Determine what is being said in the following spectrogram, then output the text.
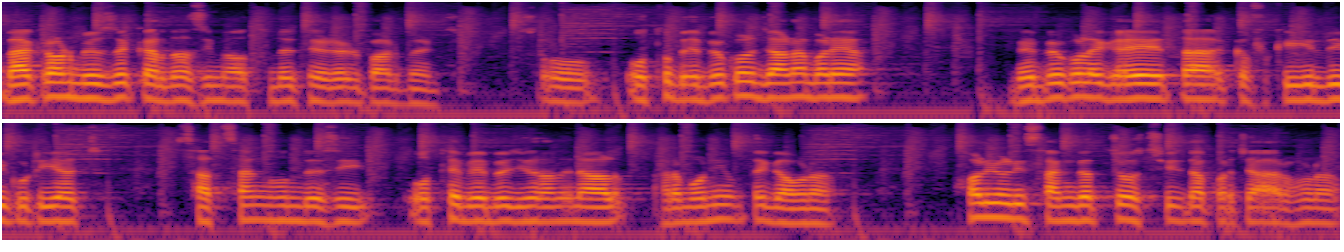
ਬੈਕਗ੍ਰਾਉਂਡ 뮤직 ਕਰਦਾ ਸੀ ਮੈਂ ਉੱਥੋਂ ਦੇ ਥੀਏਟਰ ਡਿਪਾਰਟਮੈਂਟ 'ਚ। ਸੋ ਉੱਥੋਂ ਬੇਬੇ ਕੋਲ ਜਾਣਾ ਬਣਿਆ। ਬੇਬੇ ਕੋਲੇ ਗਏ ਤਾਂ ਇੱਕ ਫਕੀਰ ਦੀ ਕੁਟੀਆ 'ਚ ਸਤਸੰਗ ਹੁੰਦੇ ਸੀ। ਉੱਥੇ ਬੇਬੇ ਜੀ ਹੋਰਾਂ ਦੇ ਨਾਲ ਹਾਰਮੋਨੀਅਮ ਤੇ ਗਾਉਣਾ। ਹੌਲੀ ਹੌਲੀ ਸੰਗਤ 'ਚ ਉਸ ਚੀਜ਼ ਦਾ ਪ੍ਰਚਾਰ ਹੋਣਾ।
